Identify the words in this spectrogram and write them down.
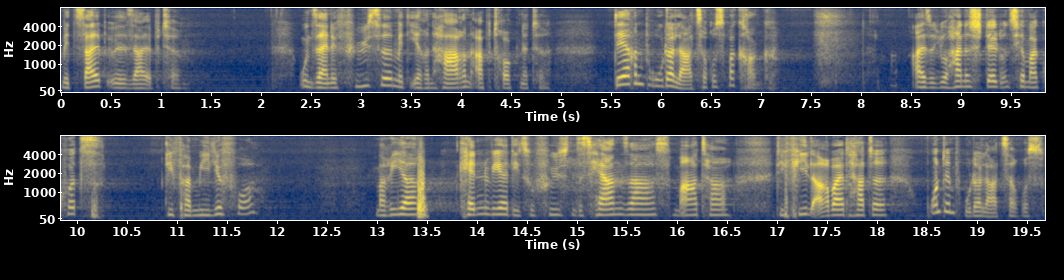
mit Salböl salbte und seine Füße mit ihren Haaren abtrocknete. Deren Bruder Lazarus war krank. Also Johannes stellt uns hier mal kurz die Familie vor. Maria kennen wir, die zu Füßen des Herrn saß, Martha, die viel Arbeit hatte und den Bruder Lazarus.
